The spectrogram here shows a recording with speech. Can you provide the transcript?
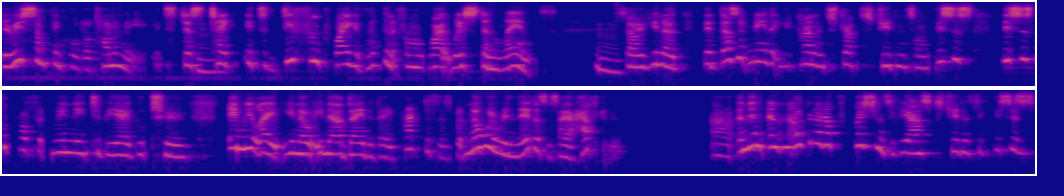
There is something called autonomy. It's just mm. take it's a different way of looking at it from a white western lens. Mm. so you know that doesn't mean that you can't instruct students on this is this is the prophet we need to be able to emulate, you know, in our day-to-day practices. But nowhere in there does it say I have to. Uh, and then and open it up for questions. If you ask students if this is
